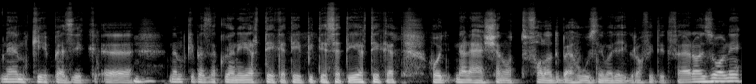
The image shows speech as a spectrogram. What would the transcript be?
nem képezik, e, nem képeznek olyan értéket, építészeti értéket, hogy ne lehessen ott falat behúzni, vagy egy grafitit felrajzolni,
